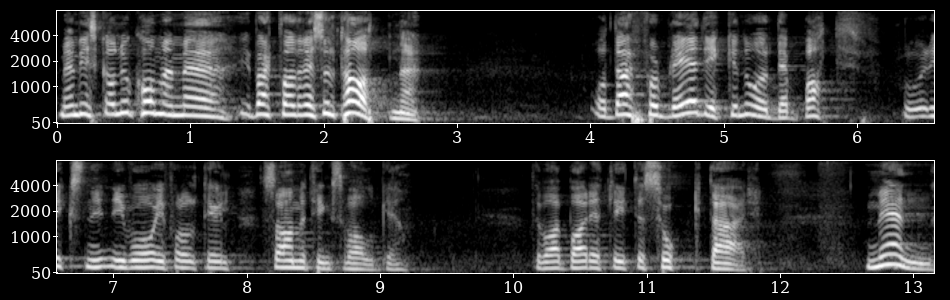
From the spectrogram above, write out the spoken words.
Men vi skal nå komme med i hvert fall resultatene. Og Derfor ble det ikke noe debatt på riksnivå i forhold til sametingsvalget. Det var bare et lite sukk der. Men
